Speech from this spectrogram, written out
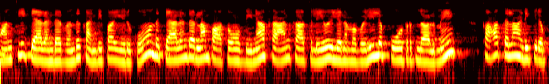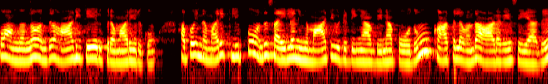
மந்த்லி கேலண்டர் வந்து கண்டிப்பாக இருக்கும். அந்த கேலண்டர்லாம் பார்த்தோம் அப்படின்னா ஃபேன் காற்றுலையோ இல்லை நம்ம வெளியில் போட்டிருந்தாலுமே காற்றெல்லாம் அடிக்கிறப்போ அங்கங்கே வந்து ஆடிட்டே இருக்கிற மாதிரி இருக்கும். அப்போ இந்த மாதிரி கிளிப்பை வந்து சைடில் நீங்கள் மாட்டி விட்டுட்டீங்க அப்படின்னா போதும். காற்றுல வந்து ஆடவே செய்யாது.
